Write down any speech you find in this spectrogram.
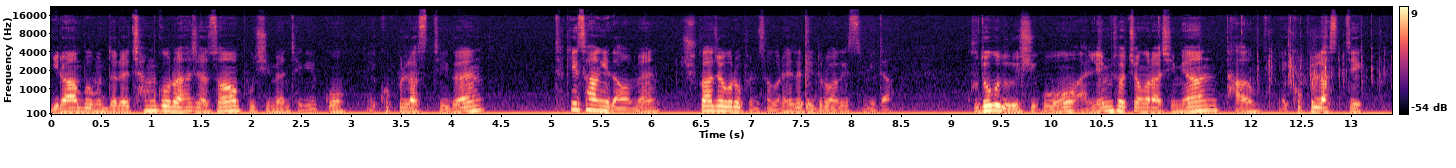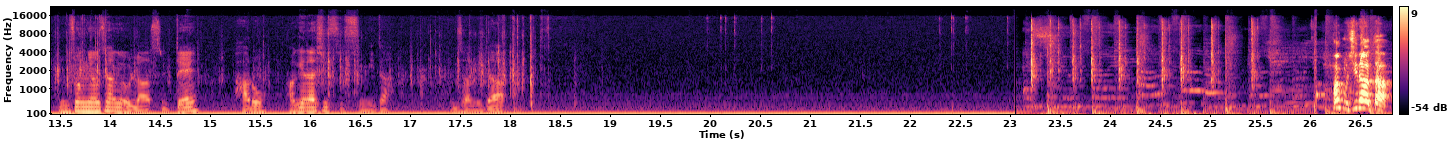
이러한 부분들을 참고를 하셔서 보시면 되겠고 에코플라스틱은 특이사항이 나오면 추가적으로 분석을 해드리도록 하겠습니다. 구독을 누르시고 알림 설정을 하시면 다음 에코플라스틱 분석 영상이 올라왔을 때 바로 확인하실 수 있습니다. 감사합니다. 방금 지나갔다.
